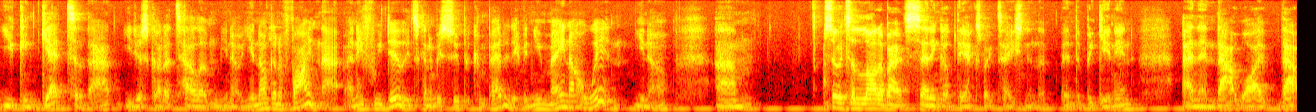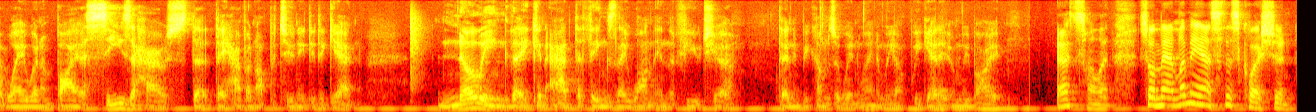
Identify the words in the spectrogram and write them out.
you can get to that. You just got to tell them, you know, you're not going to find that. And if we do, it's going to be super competitive and you may not win, you know. Um, so it's a lot about setting up the expectation in the in the beginning, and then that way that way when a buyer sees a house that they have an opportunity to get, knowing they can add the things they want in the future, then it becomes a win-win, and we we get it and we buy it. Excellent. So, Matt, let me ask this question.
